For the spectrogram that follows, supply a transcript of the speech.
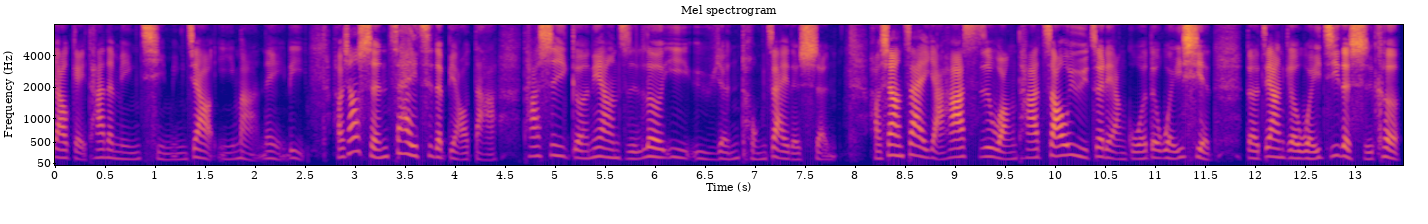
要给他的名起名叫以马内利。好像神再一次的表达，他是一个那样子乐意与人同在的神。好像在亚哈斯王他遭遇这两国的危险的这样一个危机的时刻，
